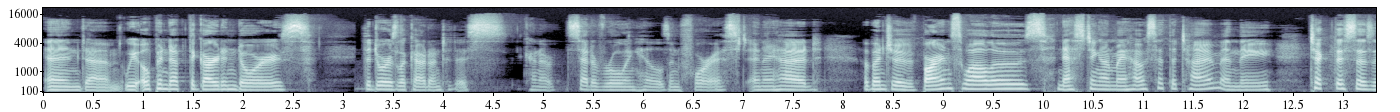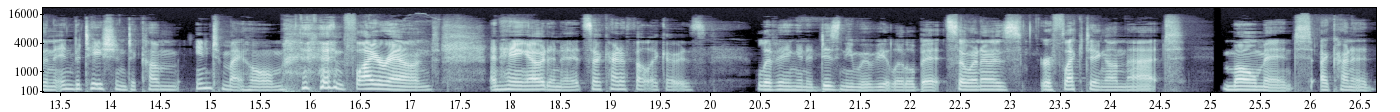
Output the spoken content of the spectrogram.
And um, we opened up the garden doors. The doors look out onto this kind of set of rolling hills and forest. And I had a bunch of barn swallows nesting on my house at the time, and they took this as an invitation to come into my home and fly around and hang out in it. So I kind of felt like I was living in a Disney movie a little bit. So when I was reflecting on that moment, I kind of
